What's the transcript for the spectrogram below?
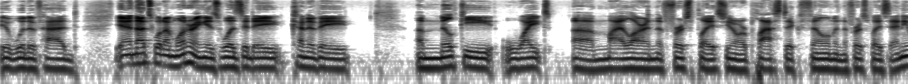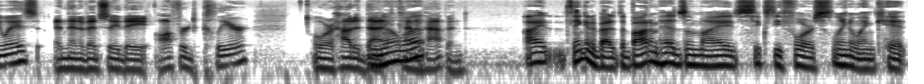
it would have had. Yeah, and that's what I'm wondering is was it a kind of a a milky white uh, mylar in the first place, you know, or plastic film in the first place, anyways, and then eventually they offered clear, or how did that You know kind what? of happen? I thinking about it, the bottom heads on my 64 Slingerland kit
